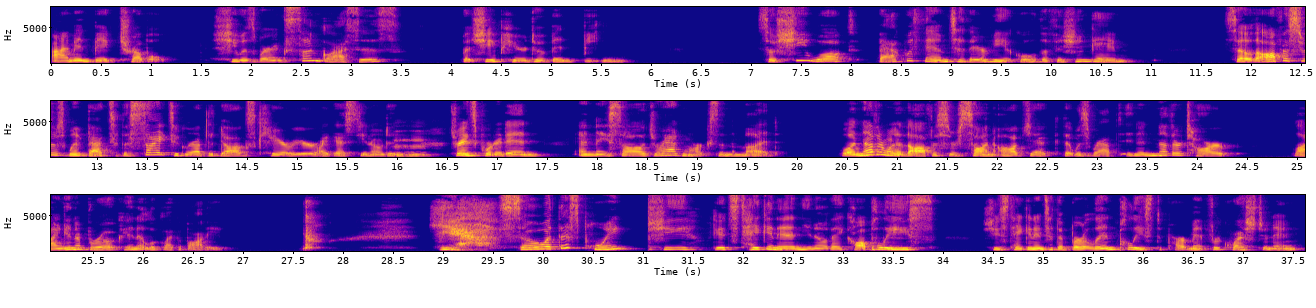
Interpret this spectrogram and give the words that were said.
I'm in big trouble. She was wearing sunglasses, but she appeared to have been beaten. So she walked back with them to their vehicle, the fish and game. So the officers went back to the site to grab the dog's carrier, I guess, you know, to Mhm. transport it in, and they saw drag marks in the mud. Well, another one of the officers saw an object that was wrapped in another tarp lying in a brook, and it looked like a body. Yeah, so at this point, she gets taken in. You know, they call police. She's taken into the Berlin Police Department for questioning.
